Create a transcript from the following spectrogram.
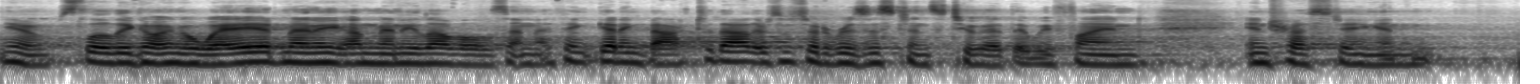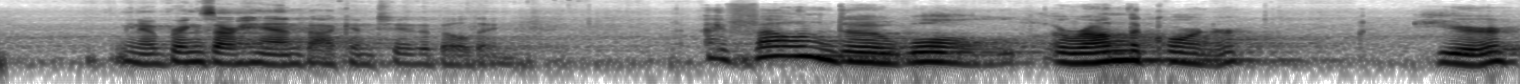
you know slowly going away at many on many levels and I think getting back to that there's a sort of resistance to it that we find interesting and you know brings our hand back into the building. I found a wall around the corner here,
